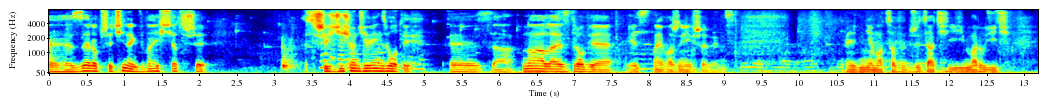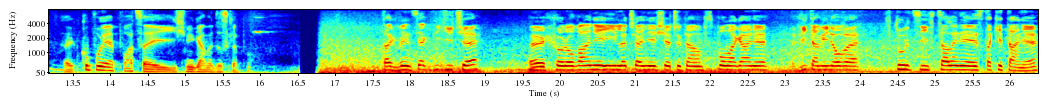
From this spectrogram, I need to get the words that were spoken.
e, 0,23 z 69 zł za no ale zdrowie jest najważniejsze, więc nie ma co wybrzydzać i marudzić. E, Kupuję, płacę i śmigamy do sklepu. Tak więc jak widzicie, e, chorowanie i leczenie się, czy tam wspomaganie witaminowe w Turcji wcale nie jest takie tanie.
